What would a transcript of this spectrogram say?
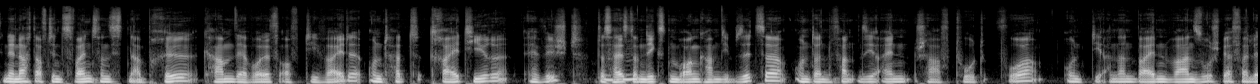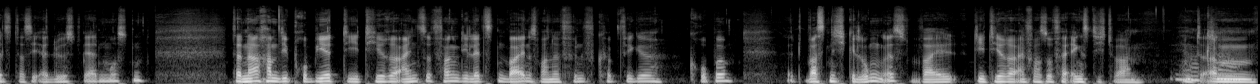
In der Nacht auf den 22. April kam der Wolf auf die Weide und hat drei Tiere erwischt. Das mhm. heißt, am nächsten Morgen kamen die Besitzer und dann fanden sie ein Schaf tot vor und die anderen beiden waren so schwer verletzt, dass sie erlöst werden mussten. Danach haben die probiert, die Tiere einzufangen, die letzten beiden. Es war eine fünfköpfige Gruppe, was nicht gelungen ist, weil die Tiere einfach so verängstigt waren. Ja, und, ähm,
